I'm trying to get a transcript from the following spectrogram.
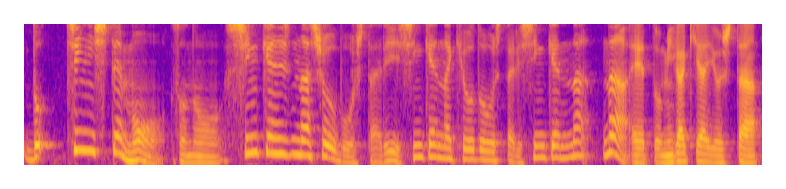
どっちにしてもその真剣な勝負をしたり真剣な共同をしたり真剣なな、えーと、磨き合いをした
